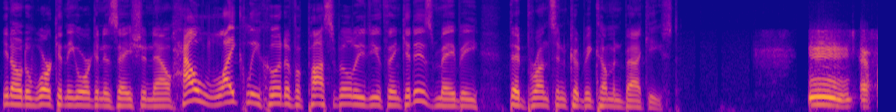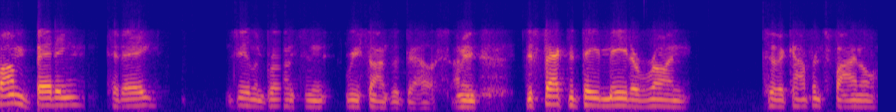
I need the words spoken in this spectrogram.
you know, to work in the organization now. How likelihood of a possibility do you think it is maybe that Brunson could be coming back east? Mm, if I'm betting today, Jalen Brunson resigns with Dallas. I mean, the fact that they made a run to the conference final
